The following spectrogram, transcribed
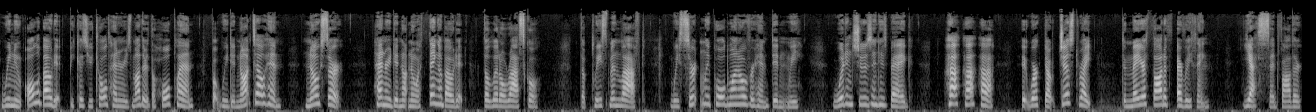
We knew all about it because you told Henry's mother the whole plan, but we did not tell him. No, sir. Henry did not know a thing about it, the little rascal. The policeman laughed. We certainly pulled one over him, didn't we? Wooden shoes in his bag. Ha, ha, ha! It worked out just right. The mayor thought of everything. Yes, said father,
